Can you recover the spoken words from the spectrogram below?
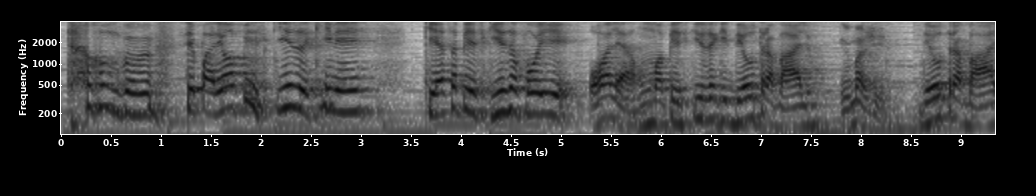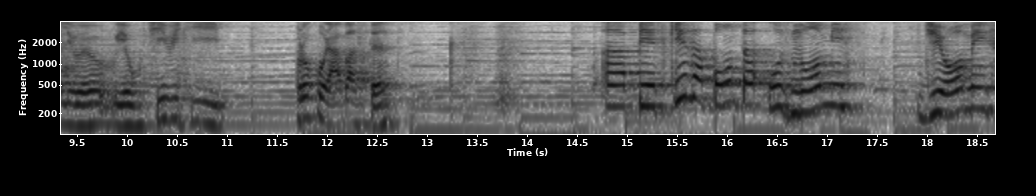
Então, separei uma pesquisa aqui, né? Que essa pesquisa foi, olha, uma pesquisa que deu trabalho. Eu imagino. Deu trabalho, eu, eu tive que procurar bastante. A pesquisa aponta os nomes de homens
